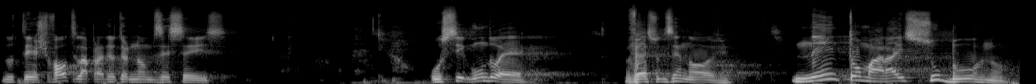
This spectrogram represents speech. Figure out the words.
no texto. Volte lá para Deuteronômio 16. O segundo é, verso 19: Nem tomarás suborno.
